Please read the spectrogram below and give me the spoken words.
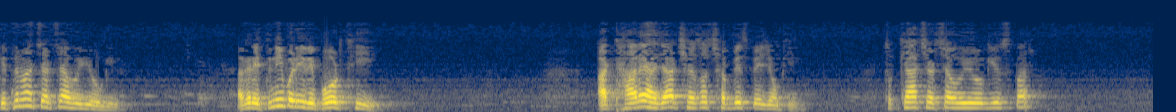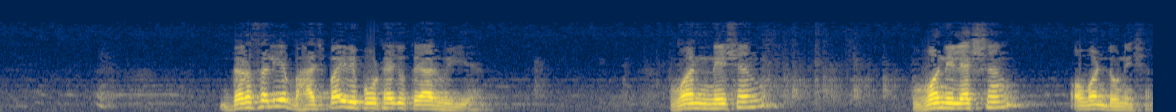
कितना चर्चा हुई होगी। अगर इतनी बड़ी रिपोर्ट थी 18,626 पेजों की तो क्या चर्चा हुई होगी उस पर? दरअसल ये भाजपाई रिपोर्ट है जो तैयार हुई है। वन नेशन वन इलेक्शन और वन डोनेशन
